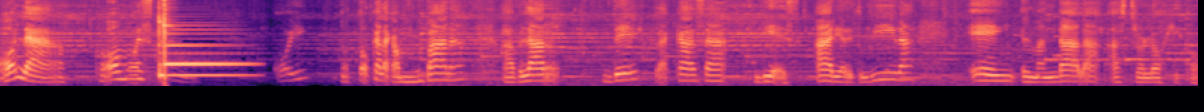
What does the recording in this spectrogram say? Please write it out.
Hola, ¿cómo están? Hoy nos toca la campana hablar de la casa 10, área de tu vida en el mandala astrológico.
